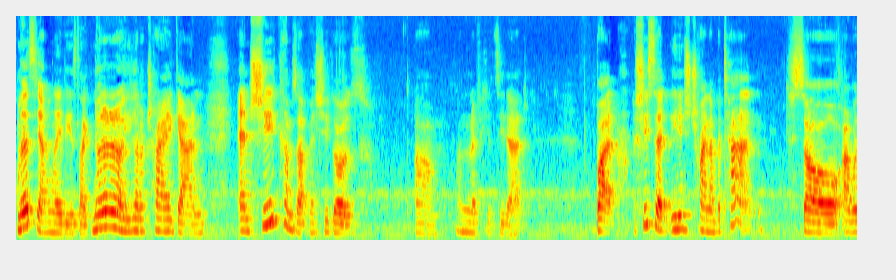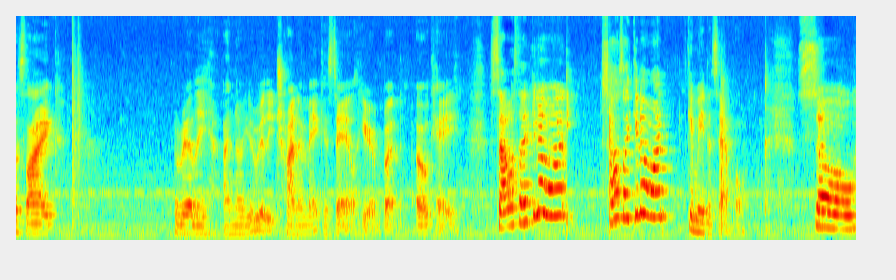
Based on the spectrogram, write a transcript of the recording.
this young lady is like, no, no, no, you gotta try again. And she comes up and she goes, um, I don't know if you can see that, but she said, you need to try number 10. So I was like, really, I know you're really trying to make a sale here, but okay. So I was like, you know what? So I was like, you know what? Give me the sample. So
